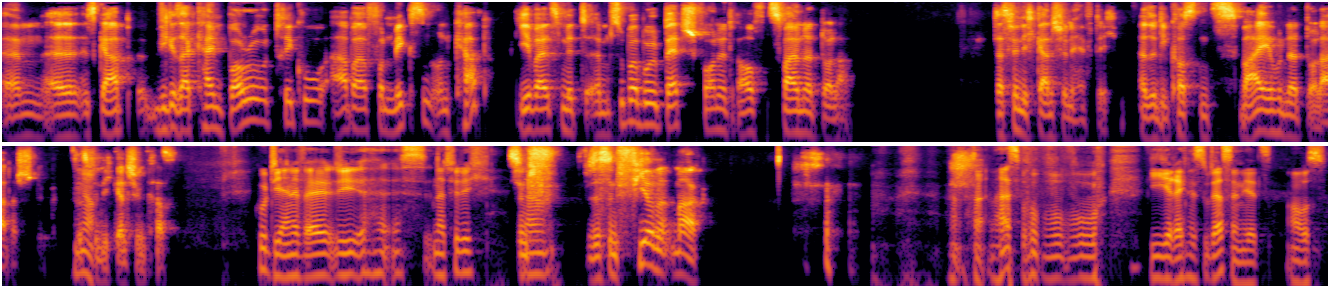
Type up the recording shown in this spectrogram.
ähm, äh, es gab, wie gesagt, kein Borrow-Trikot, aber von Mixen und Cup, jeweils mit ähm, Super Bowl-Badge vorne drauf, 200 Dollar. Das finde ich ganz schön heftig. Also die kosten 200 Dollar das Stück. Das ja. finde ich ganz schön krass. Gut, die NFL, die ist natürlich. Das sind, ähm, das sind 400 Mark. Was? Wo, wo, wo, wie rechnest du das denn jetzt aus?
